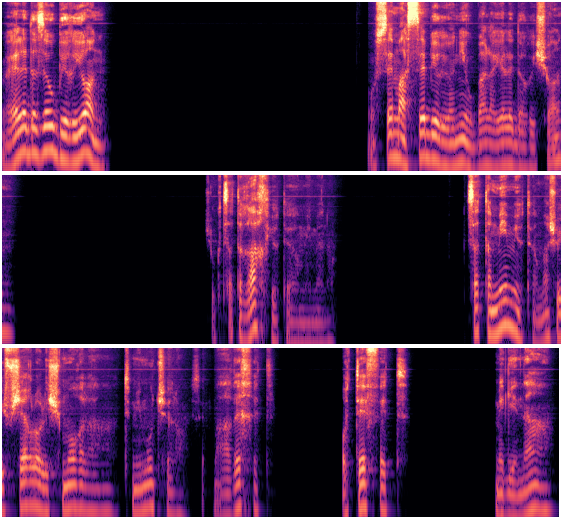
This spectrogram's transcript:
והילד הזה הוא בריון. הוא עושה מעשה בריוני, הוא בא לילד הראשון, שהוא קצת רך יותר ממנו. קצת תמים יותר, משהו אפשר לו לשמור על התמימות שלו. זו מערכת עוטפת, מגנה,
